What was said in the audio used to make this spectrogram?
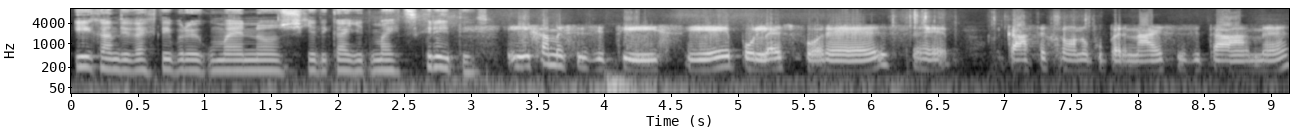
Είχαν διδαχτεί προηγουμένως σχετικά για τη μάχη της Κρήτης; Είχαμε συζητήσει πολλές φορές, ε, κάθε χρόνο που περνάει συζητάμε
